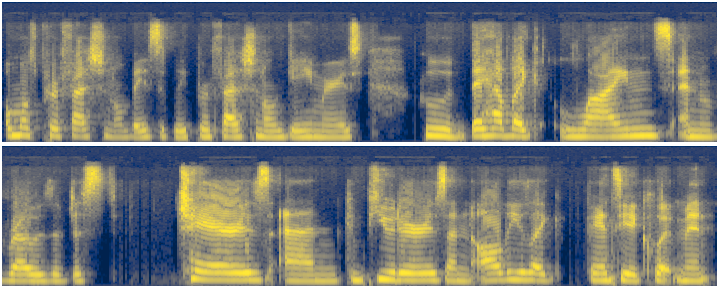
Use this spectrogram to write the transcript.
almost professional basically professional gamers who they have like lines and rows of just chairs and computers and all these like fancy equipment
